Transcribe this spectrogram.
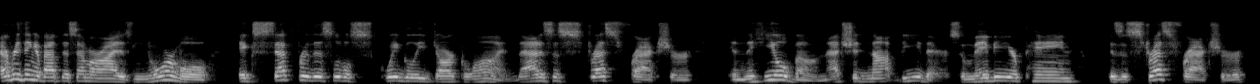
Everything about this MRI is normal except for this little squiggly dark line. That is a stress fracture in the heel bone. That should not be there. So maybe your pain is a stress fracture,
